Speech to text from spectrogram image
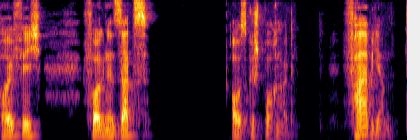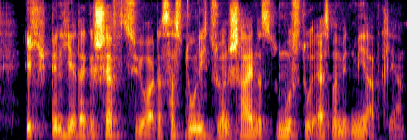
häufig folgenden Satz ausgesprochen hat. Fabian, ich bin hier der Geschäftsführer, das hast du nicht zu entscheiden, das musst du erstmal mit mir abklären.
